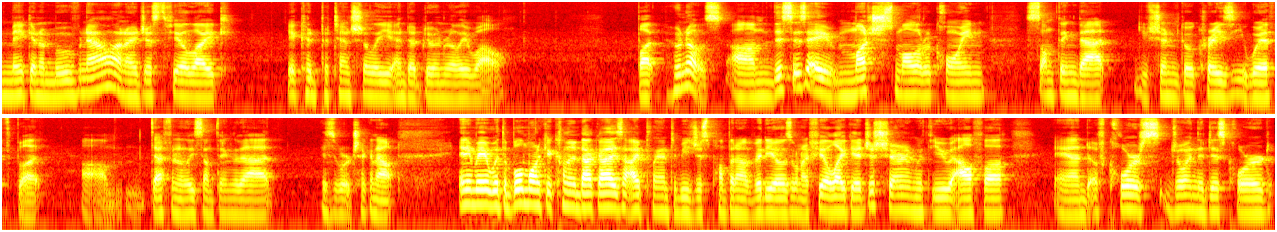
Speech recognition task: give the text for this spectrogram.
making a move now, and I just feel like it could potentially end up doing really well. But who knows? Um, this is a much smaller coin, something that you shouldn't go crazy with, but um, definitely something that is worth checking out. Anyway, with the bull market coming back, guys, I plan to be just pumping out videos when I feel like it, just sharing with you alpha. And of course, join the Discord.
